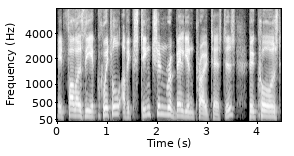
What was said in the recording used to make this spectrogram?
It follows the acquittal of Extinction Rebellion protesters who caused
